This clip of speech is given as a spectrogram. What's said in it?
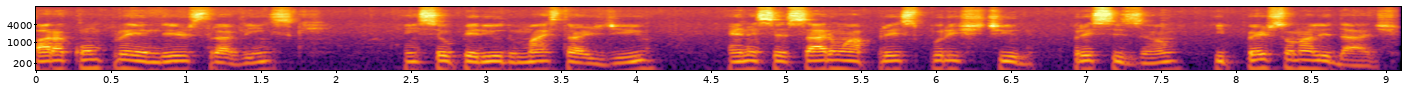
Para compreender Stravinsky, em seu período mais tardio, é necessário um apreço por estilo, precisão e personalidade.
